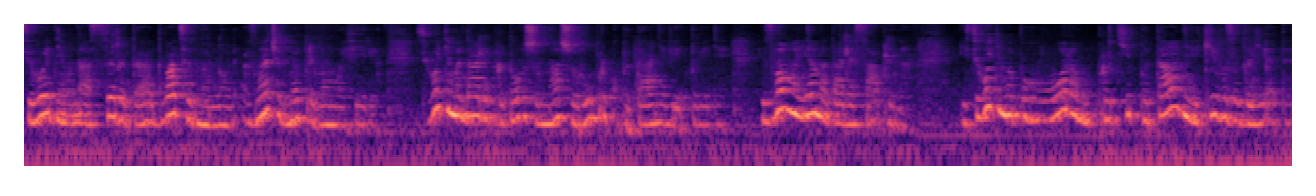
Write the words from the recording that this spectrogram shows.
Сьогодні у нас середа 20.00, а значить ми в прямому ефірі. Сьогодні ми далі продовжуємо нашу рубрику питання-відповіді. І з вами я, Наталя Сапліна. І сьогодні ми поговоримо про ті питання, які ви задаєте.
